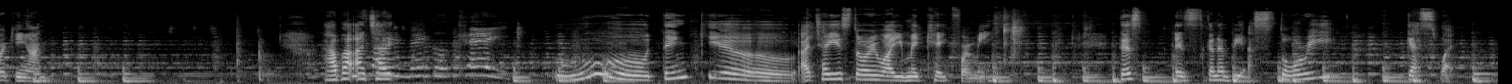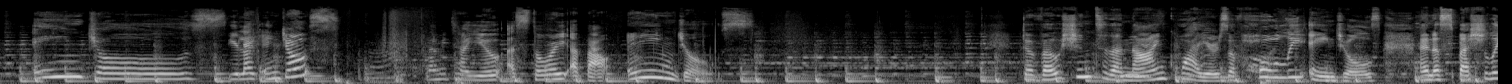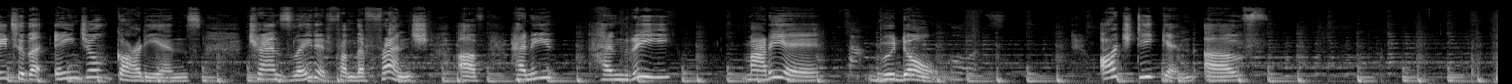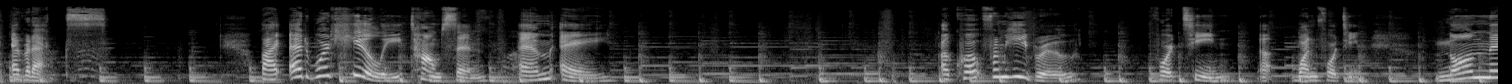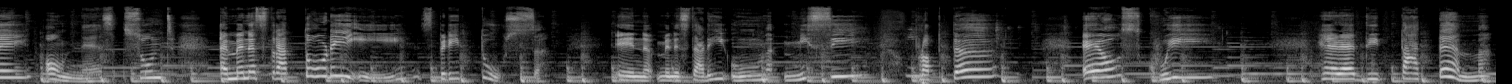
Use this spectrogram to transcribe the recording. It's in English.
working on? How about I tell you? make a cake. Ooh, thank you. I tell you a story while you make cake for me. This is gonna be a story. Guess what? Angels. You like angels? Let me tell you a story about angels. Devotion to the nine choirs of holy angels, and especially to the angel guardians, translated from the French of Henri, Marie Boudon, Archdeacon of Evreux, by Edward Healy Thompson, M.A. A quote from Hebrew 14, uh, 114. Nonne omnes sunt administratorii spiritus in ministerium missi propter eos qui hereditatem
